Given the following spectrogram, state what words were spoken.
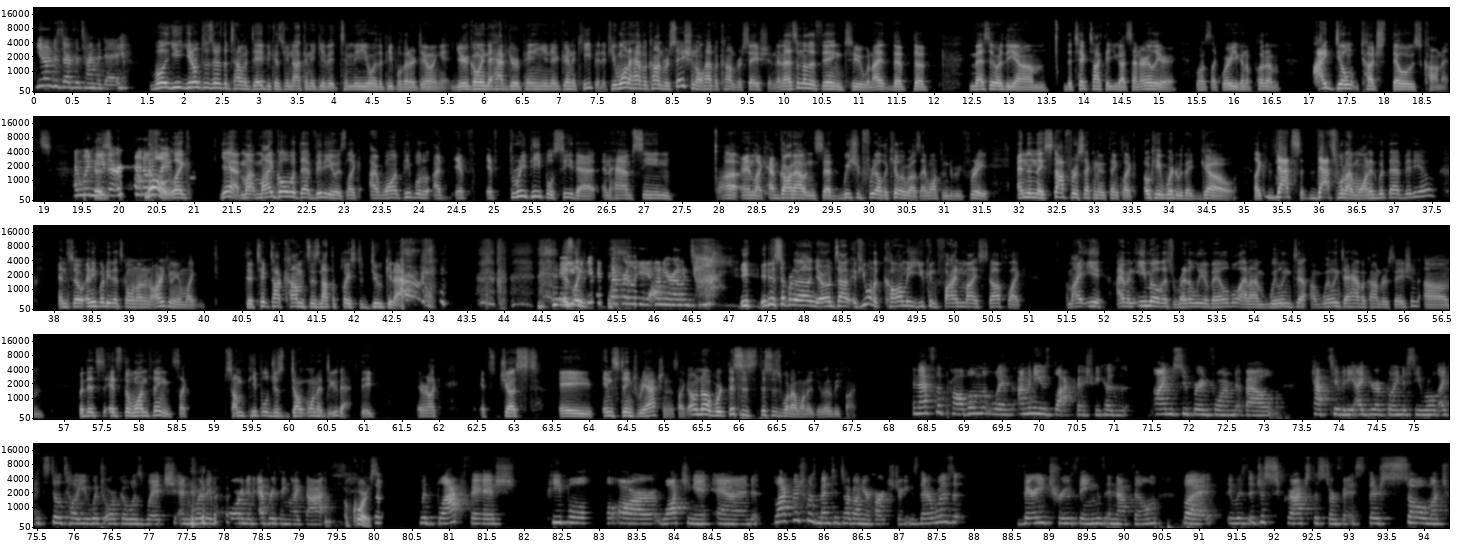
you don't deserve the time of day. Well, you, you don't deserve the time of day because you're not going to give it to me or the people that are doing it. You're going to have your opinion and you're going to keep it. If you want to have a conversation, I'll have a conversation. And that's another thing too. When I the the message or the um the TikTok that you got sent earlier, the one's like, where are you going to put them? I don't touch those comments. I wouldn't either. I don't No, blame- like yeah, my, my goal with that video is like I want people to I, if if three people see that and have seen uh, and like have gone out and said we should free all the killer whales, I want them to be free, and then they stop for a second and think like, okay, where do they go? Like that's that's what I wanted with that video, and so anybody that's going on and arguing, I'm like, the TikTok comments is not the place to duke it out. Yeah, you like can do it separately on your own time. you, you do separate on your own time. If you want to call me, you can find my stuff. Like my, e- I have an email that's readily available, and I'm willing to, I'm willing to have a conversation. Um, but it's, it's the one thing. It's like some people just don't want to do that. They, they're like, it's just a instinct reaction. It's like, oh no, we're this is this is what I want to do. It'll be fine. And that's the problem with I'm going to use Blackfish because I'm super informed about captivity. I grew up going to SeaWorld. I could still tell you which orca was which and where they were born and everything like that. Of course. So- With Blackfish, people are watching it and Blackfish was meant to tug on your heartstrings. There was very true things in that film, but it was it just scratched the surface. There's so much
